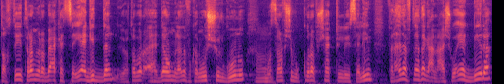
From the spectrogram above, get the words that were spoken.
تغطية رامي ربيعة كانت سيئة جدا يعتبر أهداهم الهدف وكان وشه لجونه وما صرفش بالكره بشكل سليم. فالهدف نتج عن عشوائية كبيرة.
